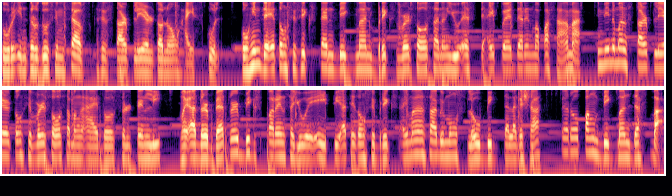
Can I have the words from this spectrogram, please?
to reintroduce himself kasi star player to noong high school. Kung hindi, itong si 6'10 big man Bricks Versosa ng USD ay pwede rin mapasama. Hindi naman star player tong si Versosa mga idol. Certainly, may other better bigs pa rin sa UAAP at itong si Bricks ay masasabi mong slow big talaga siya pero pang big man def ba?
